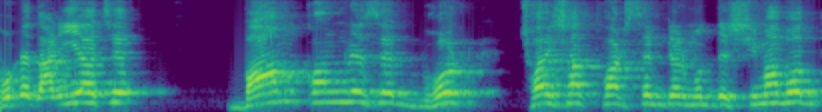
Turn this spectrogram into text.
ভোটে দাঁড়িয়ে আছে। বাম কংগ্রেসের ভোট ছয় সাত পার্সেন্টের মধ্যে সীমাবদ্ধ।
